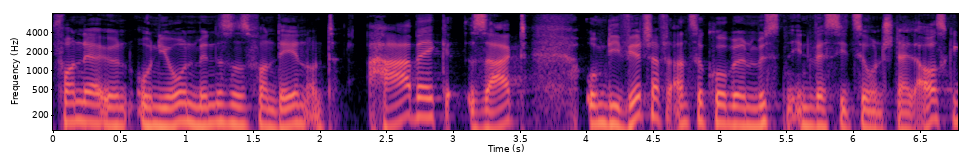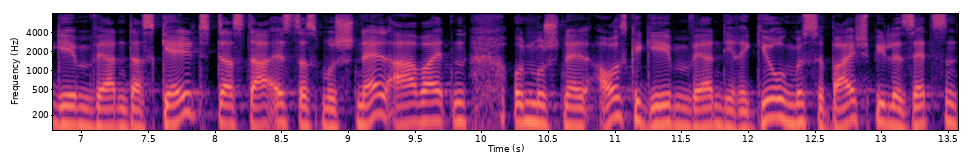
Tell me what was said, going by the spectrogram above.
von der Union, mindestens von denen. Und Habeck sagt, um die Wirtschaft anzukurbeln, müssten Investitionen schnell ausgegeben werden. Das Geld, das da ist, das muss schnell arbeiten und muss schnell ausgegeben werden. Die Regierung müsste Beispiele setzen,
